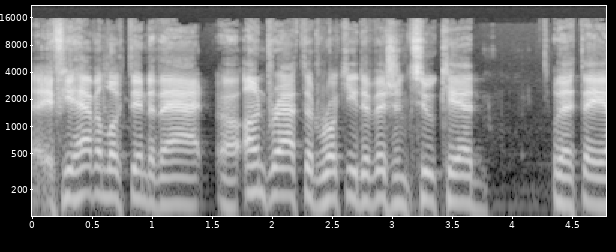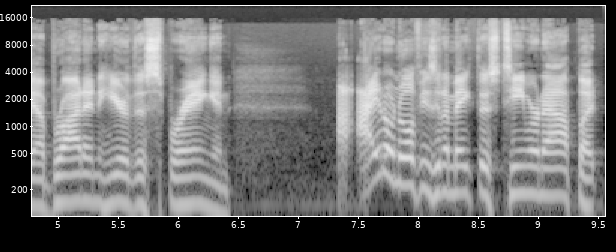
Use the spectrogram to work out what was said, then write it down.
if you haven't looked into that, uh, undrafted rookie Division two kid that they uh, brought in here this spring, and I, I don't know if he's going to make this team or not, but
